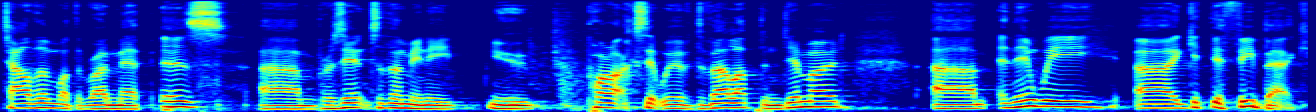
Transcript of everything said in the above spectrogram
tell them what the roadmap is, um, present to them any new products that we've developed and demoed, um, and then we uh, get their feedback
